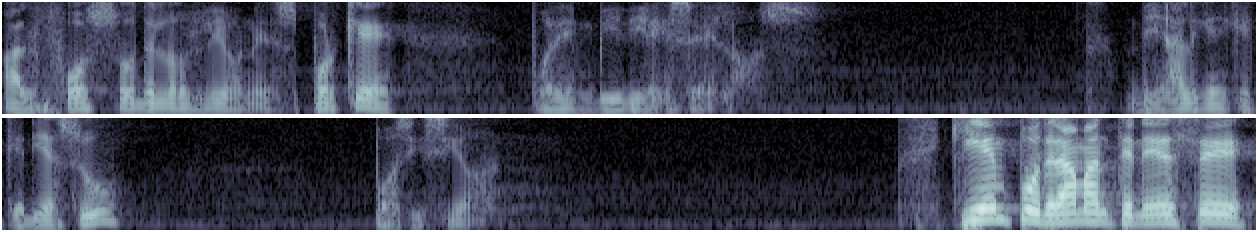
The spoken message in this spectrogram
Al foso de los leones. ¿Por qué? Por envidia y celos de alguien que quería su posición. ¿Quién podrá mantenerse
